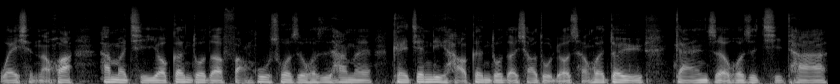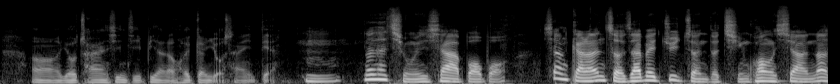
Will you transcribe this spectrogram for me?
危险的话，他们其实有更多的防护措施，或是他们可以建立好更多的消毒流程，会对于感染者或是其他呃有传染性疾病的人会更友善一点。嗯，那再请问一下，波波，像感染者在被拒诊的情况下，那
